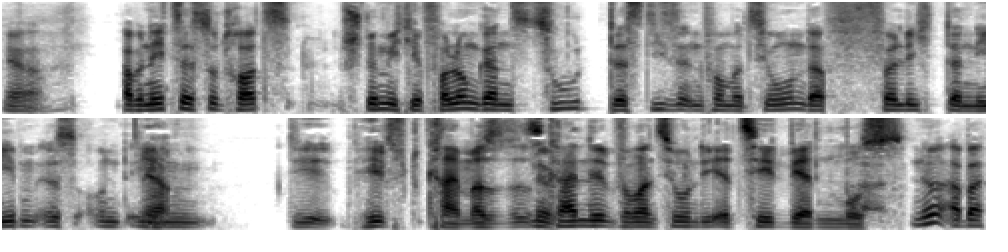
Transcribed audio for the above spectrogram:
Ja. Aber nichtsdestotrotz stimme ich dir voll und ganz zu, dass diese Information da völlig daneben ist und Ja. eben Die hilft keinem. Also das ist Nö. keine Information, die erzählt werden muss. Ne, aber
